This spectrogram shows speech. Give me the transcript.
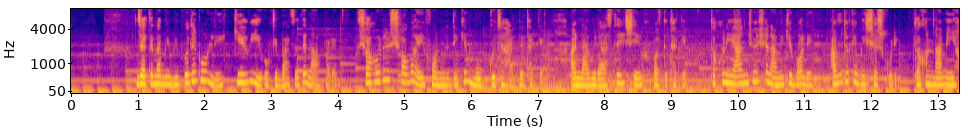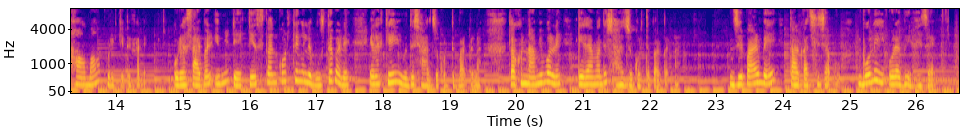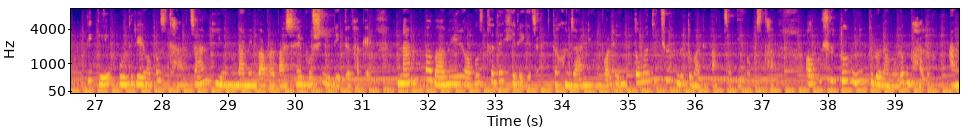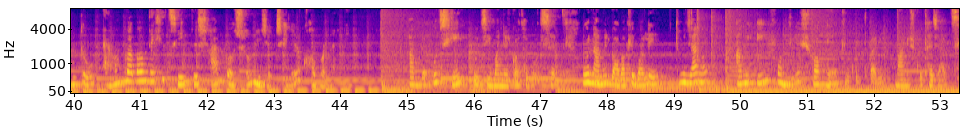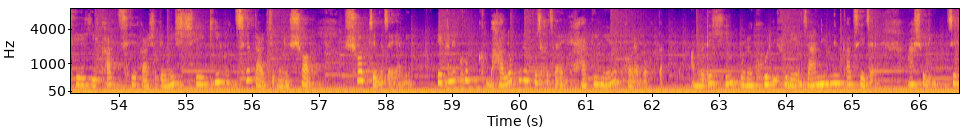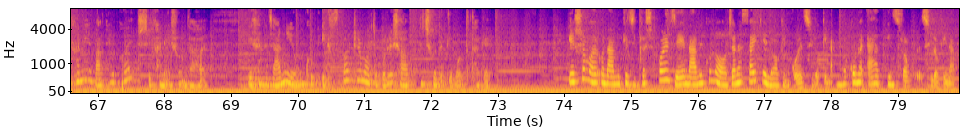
যাতে নামি বিপদে পড়লে কেউই ওকে বাঁচাতে না পারে। শহরের সবাই ফোনের দিকে মুখ গুজে হাঁটতে থাকে আর নামি রাস্তায় এসে ফুপাতে থাকে। তখন ইয়ানজু এসে নামিকে বলে, আমি তোকে বিশ্বাস করি। তখন নামি হাও মাও করে কেটে ফেলে। ওরা সাইবার ইউনিটে কেস ফাইল করতে গেলে বুঝতে পারে এরা কেউই ওদের সাহায্য করতে পারবে না। তখন নামি বলে, এরা আমাদের সাহায্য করতে পারবে না। যে পারবে তার কাছে যাব। বলেই ওরা বের হয়ে যায়। দিকে এই অবস্থা চান ইয়ং নামের বাবার বাসায় বসেই দেখতে থাকে। নামিন বাবা মেয়ের অবস্থা দেখে রেগে যায়। তখন জান ইয়ং বলেন তোমাদের জন্য তোমাদের বাচ্চার এই অবস্থা। অবশ্য তুমি তুলনামূলক ভালো। আমি তো এমন বাবাও দেখেছি যে সাত বছর নিজের ছেলের খবর নেয়নি। আমরা বুঝি ও জিমানের কথা বলছে। ও নামের বাবাকে বলে, তুমি জানো, আমি এই ফোন দিয়ে সব নিয়ন্ত্রণ করতে পারি। মানুষ কোথায় যাচ্ছে, কি খাচ্ছে, কার সাথে মিশছে, কি হচ্ছে, তার জীবনের সব সব জেনে যাই আমি। এখানে খুব ভালো করে বোঝা যায় হ্যাকিং এর ভয়াবহতা। আমরা দেখি ওরা ঘুরে ফিরে জার্নিংয়ের কাছেই যায়। আসলে যেখানে বাঘের ভয় সেখানে সন্ধ্যা হয়। এখানে জানিও খুব এক্সপার্টের মতো করে সব কিছু ওদেরকে বলতে থাকে। এ সময় ও নামিকে জিজ্ঞাসা করে যে নামি কোনো অজানা সাইটে লগ ইন করেছিল কিনা বা কোনো অ্যাপ ইনস্টল করেছিল কিনা?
